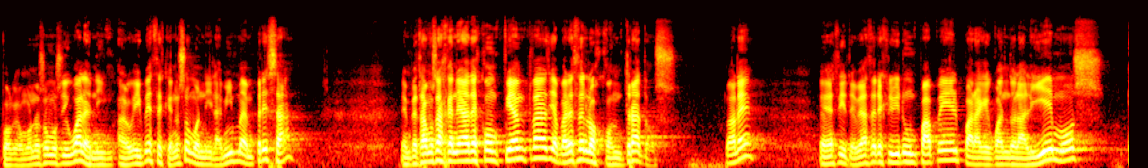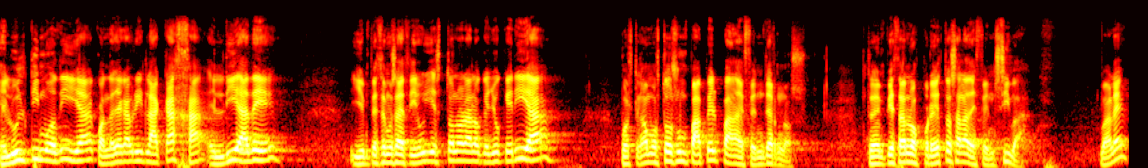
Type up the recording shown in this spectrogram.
Porque como no somos iguales, ni, hay veces que no somos ni la misma empresa, empezamos a generar desconfianzas y aparecen los contratos. ¿Vale? Es decir, te voy a hacer escribir un papel para que cuando la liemos, el último día, cuando haya que abrir la caja, el día D, y empecemos a decir, uy, esto no era lo que yo quería, pues tengamos todos un papel para defendernos. Entonces empiezan los proyectos a la defensiva. ¿Vale?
